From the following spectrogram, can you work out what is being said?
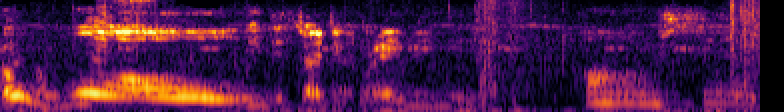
Oh, whoa! He just tried to crave me. Oh shit.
